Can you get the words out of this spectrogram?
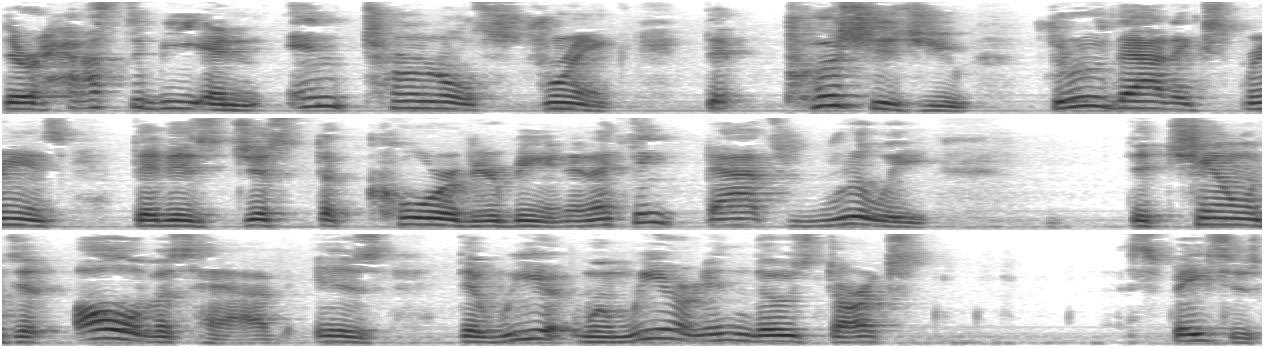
there has to be an internal strength that pushes you through that experience that is just the core of your being. And I think that's really the challenge that all of us have is that we when we are in those dark spaces,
